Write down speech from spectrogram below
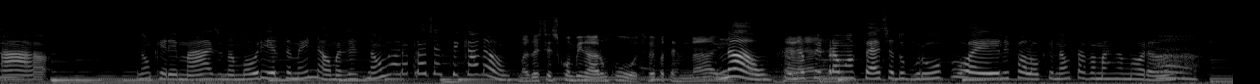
a não querer mais o namoro e ele também não. Mas gente não era pra gente ficar, não. Mas aí vocês combinaram com o outro. Foi pra terminar? e- Não, quando eu fui É. pra uma festa do grupo, aí ele falou que não tava mais namorando.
